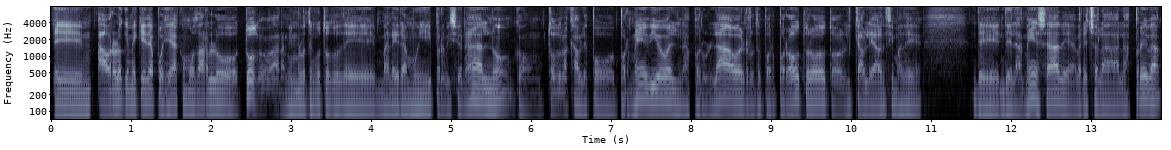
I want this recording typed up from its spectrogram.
Eh, ahora lo que me queda pues es acomodarlo todo. Ahora mismo lo tengo todo de manera muy provisional, ¿no? Con todos los cables por, medio, el NAS por un lado, el router por, por otro, todo el cableado encima de, la mesa, de haber hecho las pruebas.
